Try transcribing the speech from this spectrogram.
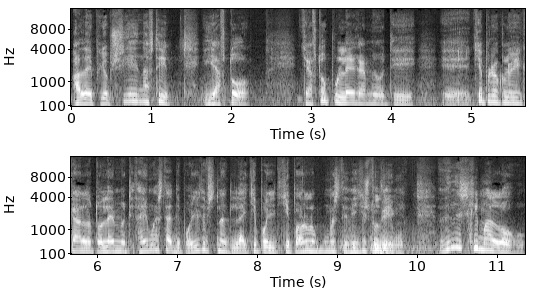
Αλλά η πλειοψηφία είναι αυτή. Γι' αυτό και αυτό που λέγαμε ότι ε, και προεκλογικά, αλλά το λέμε ότι θα είμαστε αντιπολίτευση στην αντιλαϊκή πολιτική παρόλο που είμαστε διοίκηση του Δι- Δήμου. Δεν είναι σχήμα λόγου.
